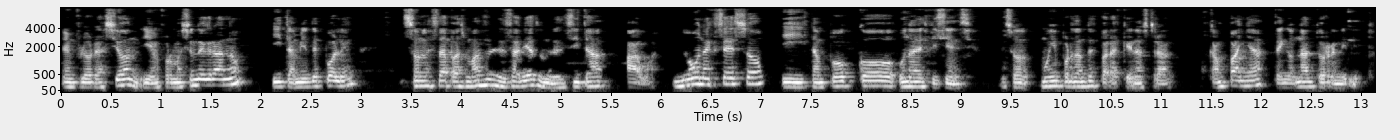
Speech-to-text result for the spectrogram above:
en floración y en formación de grano y también de polen, son las etapas más necesarias donde necesita agua. No un exceso y tampoco una deficiencia. Son muy importantes para que nuestra campaña tenga un alto rendimiento.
